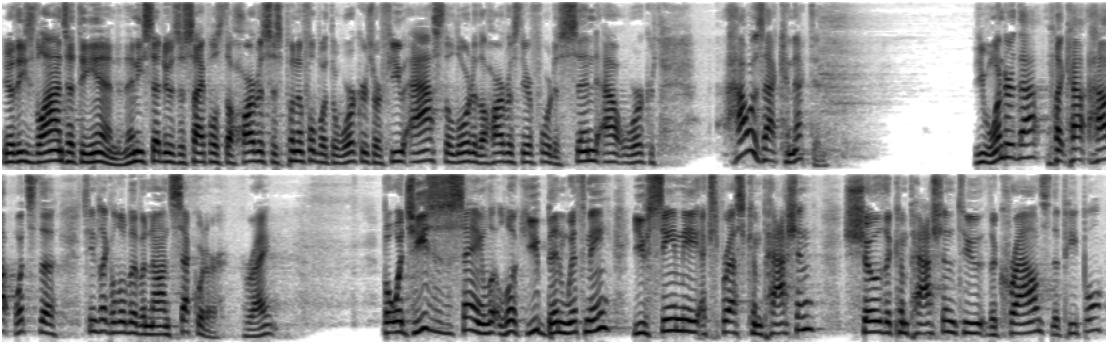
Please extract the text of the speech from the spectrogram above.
You know, these lines at the end. And then he said to his disciples, The harvest is plentiful, but the workers are few. Ask the Lord of the harvest, therefore, to send out workers. How is that connected? You wondered that? Like, how, how, what's the, seems like a little bit of a non sequitur, right? But what Jesus is saying, look, look, you've been with me. You've seen me express compassion, show the compassion to the crowds, the people.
